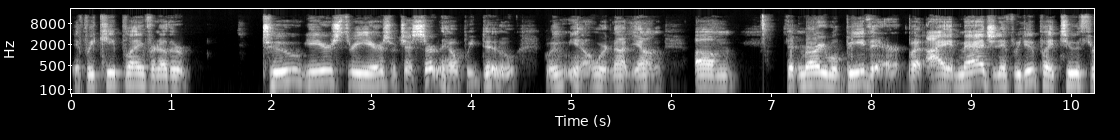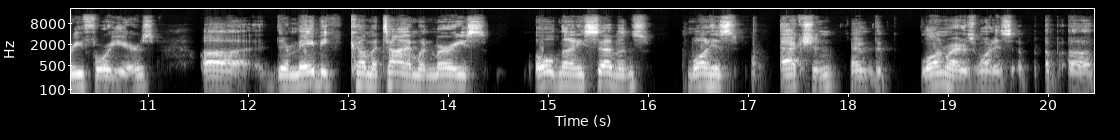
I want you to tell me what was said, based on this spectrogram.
if we keep playing for another two years, three years, which I certainly hope we do, we, you know, we're not young. Um, that Murry will be there. But I imagine if we do play two, three, four years, uh, there may become a time when Murry's old 97s want his action and the Long Ryders want his uh, uh,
